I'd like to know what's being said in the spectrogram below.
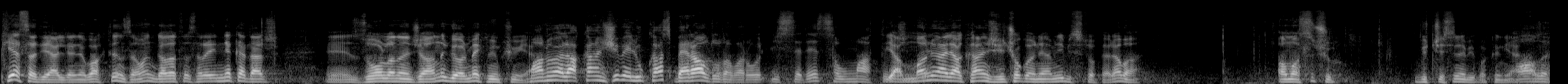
piyasa değerlerine baktığın zaman Galatasaray'ın ne kadar e, zorlanacağını görmek mümkün yani. Manuel Akanji ve Lucas Beraldo da var o listede savunma hattı Ya içinde. Manuel Akanji çok önemli bir stoper ama aması şu. Bütçesine bir bakın yani. Pahalı.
